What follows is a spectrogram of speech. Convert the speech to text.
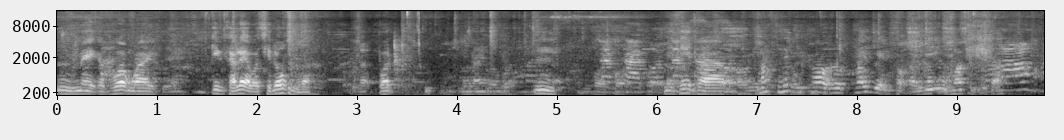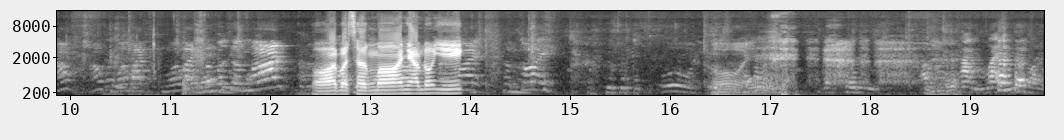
อืมแม่กับพวกว่ากินข้าวแล้วว่าสิลงว่าปดอืมไม่ใช่พามักเฮ็ดที่พ่อรถไฟเย็นของอันนี้มาผิดซะเอาเอาเอาหัววัดหัววัดมันมาเทิงมอนโอ้ยบ่เชิงมอยามลงอีกค่อยๆโอ้ย โอ้ยเอาทำไว้ไม่บ่อย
